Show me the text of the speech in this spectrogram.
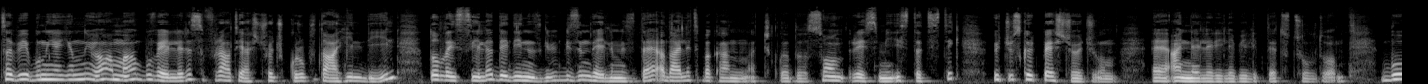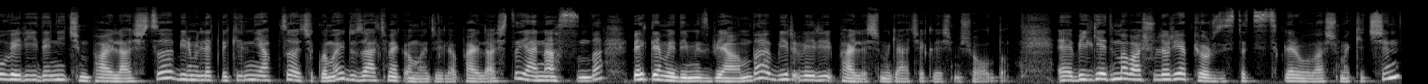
Tabii bunu yayınlıyor ama bu verilere 0-6 yaş çocuk grubu dahil değil. Dolayısıyla dediğiniz gibi bizim de elimizde Adalet Bakanlığı'nın açıkladığı son resmi istatistik 345 çocuğun e, anneleriyle birlikte tutuldu. Bu veriyi de niçin paylaştı? Bir milletvekilinin yaptığı açıklamayı düzeltmek amacıyla paylaştı. Yani aslında beklemediğimiz bir anda bir veri paylaşımı gerçekleşmiş oldu. E, bilgi edinme başvuruları yapıyoruz istatistiklere ulaşmak için.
